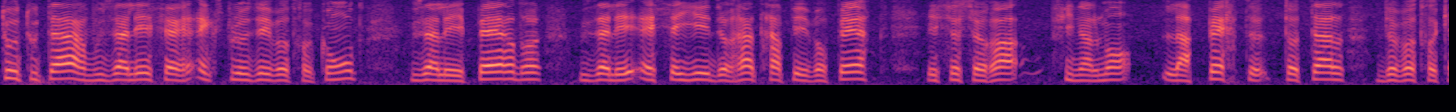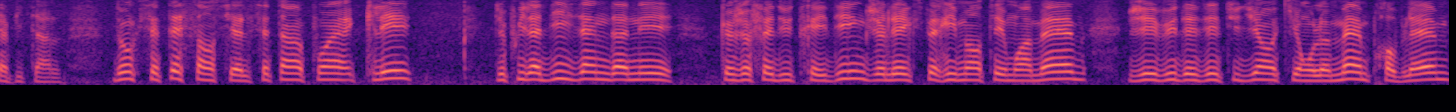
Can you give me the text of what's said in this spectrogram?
tôt ou tard vous allez faire exploser votre compte, vous allez perdre, vous allez essayer de rattraper vos pertes et ce sera finalement la perte totale de votre capital. Donc c'est essentiel, c'est un point clé. Depuis la dizaine d'années que je fais du trading, je l'ai expérimenté moi-même, j'ai vu des étudiants qui ont le même problème,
